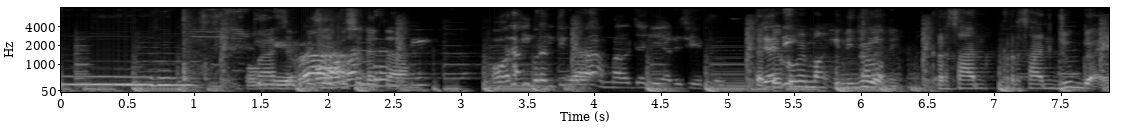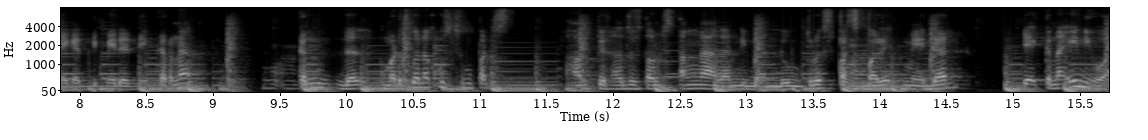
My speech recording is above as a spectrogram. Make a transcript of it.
Masih situ sedekah. Orang berhenti ya. beramal jadi ya di situ. Tapi jadi, aku memang ini juga nih keresahan keresahan juga ya kan di Medan nih karena kan kemarin kan aku sempat hampir satu tahun setengah kan di Bandung terus pas balik ke Medan kayak kena ini wah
